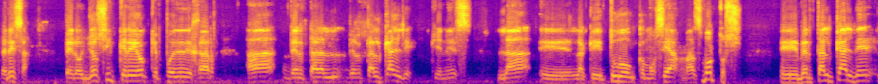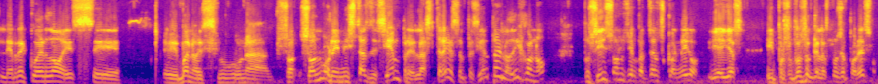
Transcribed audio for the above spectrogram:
Teresa, pero yo sí creo que puede dejar a Berta, Alcalde, quien es la, eh, la que tuvo, como sea, más votos. Eh, Berta Alcalde, le recuerdo, es, eh, bueno, es una, son, morenistas de siempre, las tres, el presidente lo dijo, ¿no? pues sí, son simpatizantes conmigo y ellas, y por supuesto que las puse por eso.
